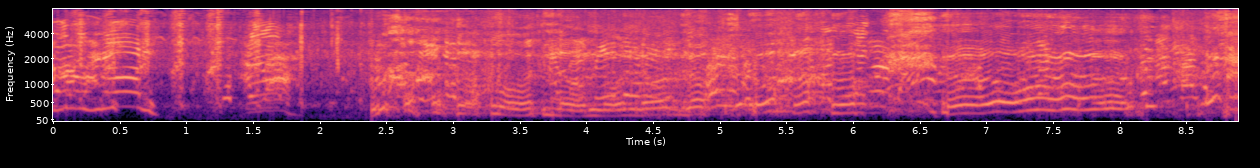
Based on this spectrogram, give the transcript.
আব্বা মারিস আব্বা Oh, no, no, no, no.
